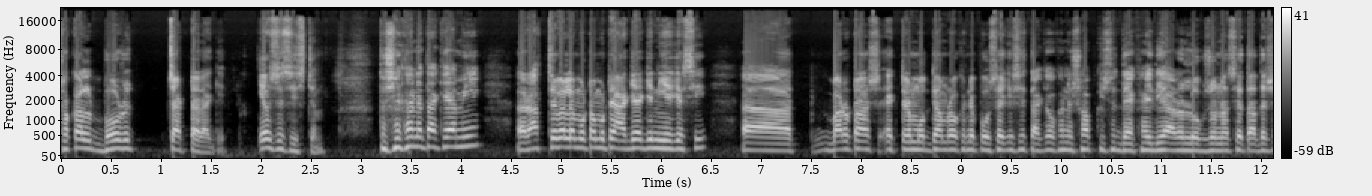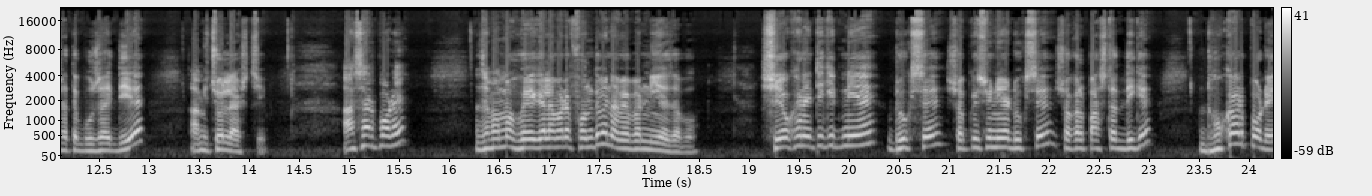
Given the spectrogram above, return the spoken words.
সকাল ভোর চারটার আগে এ হচ্ছে সিস্টেম তো সেখানে তাকে আমি রাত্রেবেলা মোটামুটি আগে আগে নিয়ে গেছি। বারোটা একটার মধ্যে আমরা ওখানে পৌঁছে গেছি। তাকে ওখানে সব কিছু দেখাই দিয়ে আরও লোকজন আছে তাদের সাথে বুঝাই দিয়ে আমি চলে আসছি। আসার পরে যে মামা হয়ে গেলে আমার ফোন দেবেন, আমি এবার নিয়ে যাব। সে ওখানে টিকিট নিয়ে ঢুকছে সব কিছু নিয়ে ঢুকছে সকাল পাঁচটার দিকে। ঢোকার পরে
